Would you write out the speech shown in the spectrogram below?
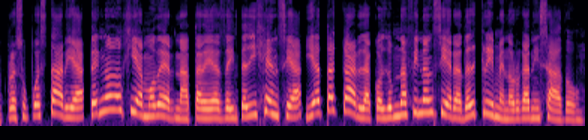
presupuestaria, tecnología moderna, tareas de inteligencia y atacar la columna financiera del crimen organizado.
